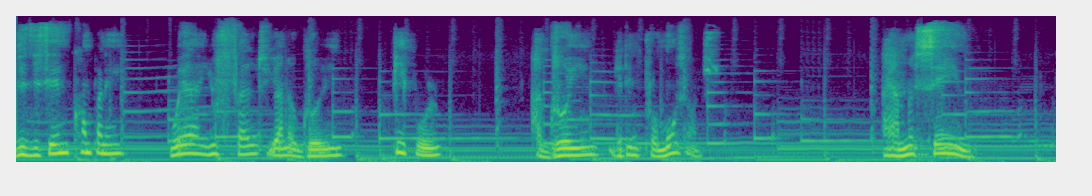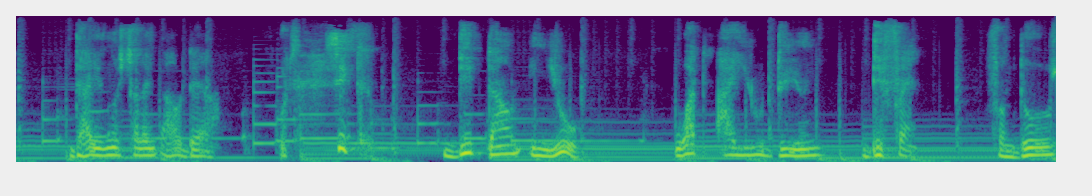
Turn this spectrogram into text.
It is the same company where you felt you are not growing, people are growing, getting promotions. I am not saying there is no challenge out there, but seek deep down in you what are you doing different from those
